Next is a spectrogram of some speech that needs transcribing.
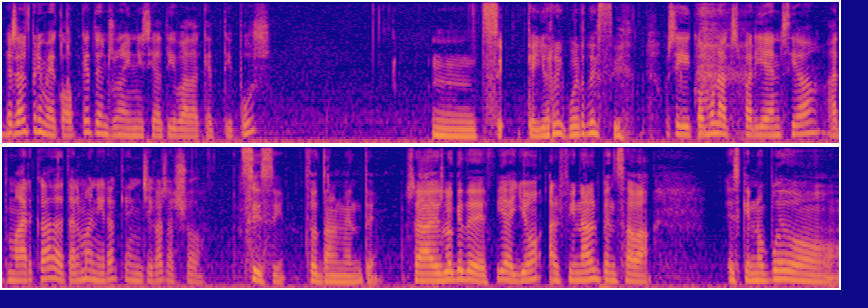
És el primer cop que tens una iniciativa d'aquest tipus? Mm, sí, que yo recuerde, sí. O sigui, com una experiència et marca de tal manera que engegues això. Sí, sí, totalmente. O sea, es lo que te decía. Yo al final pensaba, es que no puedo,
